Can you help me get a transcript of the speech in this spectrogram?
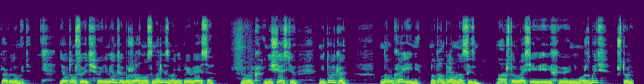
Как вы думаете? Дело в том, что ведь элементы буржуазного национализма, они проявляются к несчастью не только на Украине, но там прямо нацизм. А что, в России их не может быть, что ли?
